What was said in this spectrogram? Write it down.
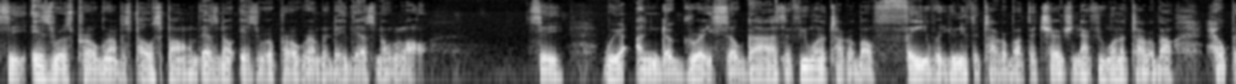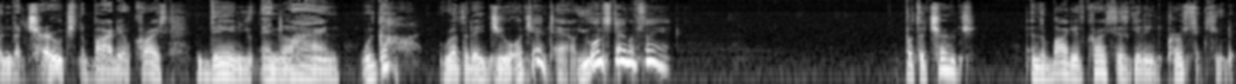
See, Israel's program is postponed. There's no Israel program today. There's no law. See, we're under grace. So, guys, if you want to talk about favor, you need to talk about the church. Now, if you want to talk about helping the church, the body of Christ, then you in line with God, whether they Jew or Gentile. You understand what I'm saying? But the church and the body of Christ is getting persecuted.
